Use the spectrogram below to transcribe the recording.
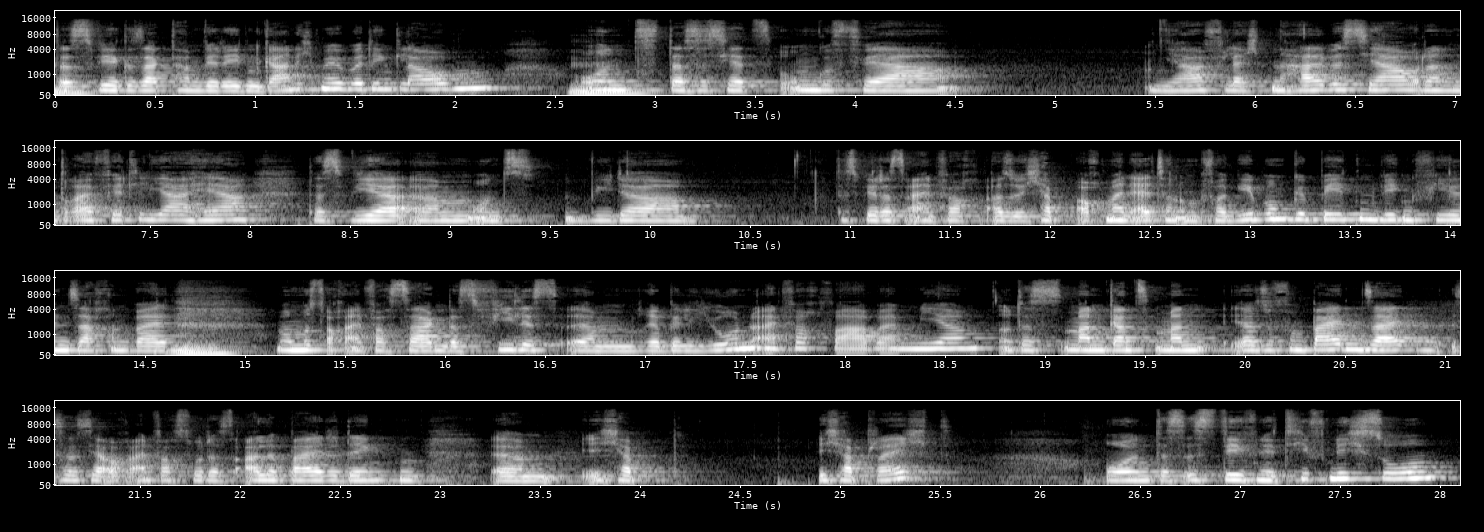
dass wir gesagt haben, wir reden gar nicht mehr über den Glauben. Und das ist jetzt ungefähr ja, vielleicht ein halbes Jahr oder ein Dreivierteljahr her, dass wir ähm, uns wieder, dass wir das einfach, also ich habe auch meine Eltern um Vergebung gebeten wegen vielen Sachen, weil man muss auch einfach sagen, dass vieles ähm, Rebellion einfach war bei mir und dass man ganz, man, also von beiden Seiten ist das ja auch einfach so, dass alle beide denken, ähm, ich habe ich hab recht und das ist definitiv nicht so,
